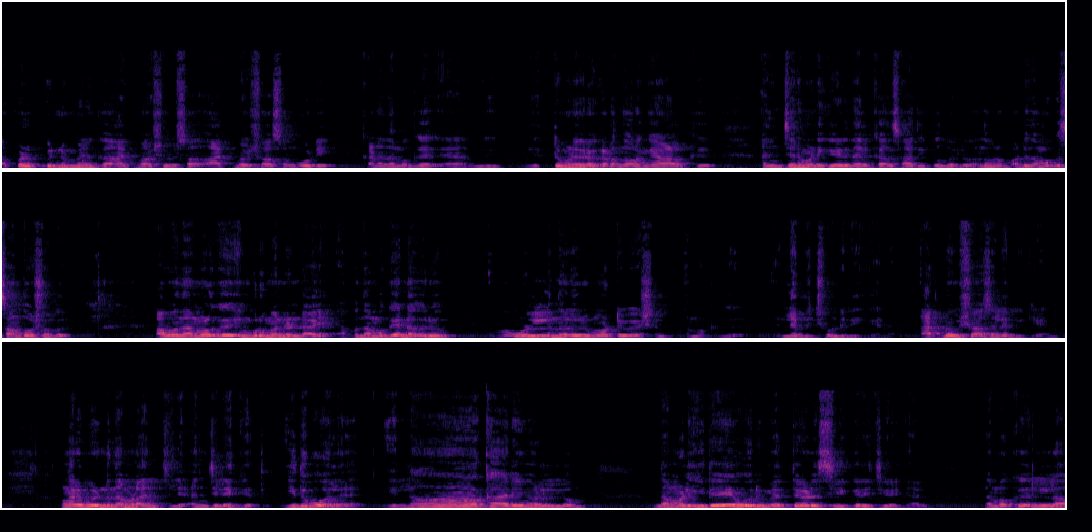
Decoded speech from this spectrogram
അപ്പോൾ പിന്നും നിങ്ങൾക്ക് ആത്മവിശ്വാസം ആത്മവിശ്വാസം കൂടി കാരണം നമുക്ക് എട്ട് മണി വരെ കിടന്നുറങ്ങിയ ആൾക്ക് അഞ്ചര മണിക്ക് എഴുന്നേൽക്കാൻ സാധിക്കുമല്ലോ എന്ന് അത് നമുക്ക് സന്തോഷം വരും. അപ്പോൾ നമുക്ക് ഇമ്പ്രൂവ്മെന്റ് ഉണ്ടായി. അപ്പോൾ നമുക്ക് തന്നെ ഒരു ഉള്ളിൽ നിന്ന് ഒരു മോട്ടിവേഷൻ നമുക്ക് ലഭിച്ചുകൊണ്ടിരിക്കുകയാണ്. ആത്മവിശ്വാസം ലഭിക്കുകയാണ്. അങ്ങനെ വീണ്ടും നമ്മൾ അഞ്ചിൽ അഞ്ചിലേക്ക് എത്തി. ഇതുപോലെ എല്ലാ കാര്യങ്ങളിലും നമ്മൾ ഇതേ ഒരു മെത്തേഡ് സ്വീകരിച്ചു കഴിഞ്ഞാൽ നമുക്ക് എല്ലാ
